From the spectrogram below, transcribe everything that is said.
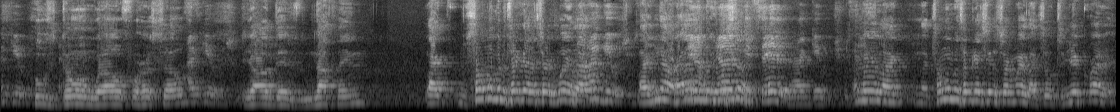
I get what who's saying. doing well for herself. I get what you're Y'all did nothing. Like some women take that a certain way. No, Like I get what you're like, saying. no, that ain't now, making now that you said it, I get what you're I mean, like, like some women take that shit a certain way. Like, so to your credit,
